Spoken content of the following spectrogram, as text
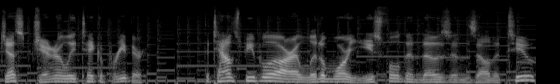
just generally take a breather. The townspeople are a little more useful than those in Zelda 2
